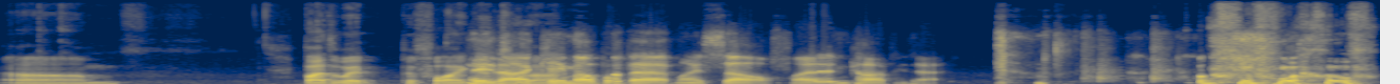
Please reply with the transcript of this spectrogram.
um, by the way, before I get hey, I came up with that myself. I didn't copy that. well,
